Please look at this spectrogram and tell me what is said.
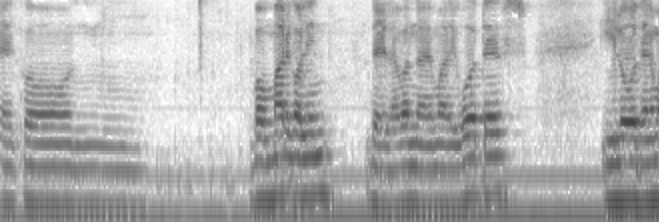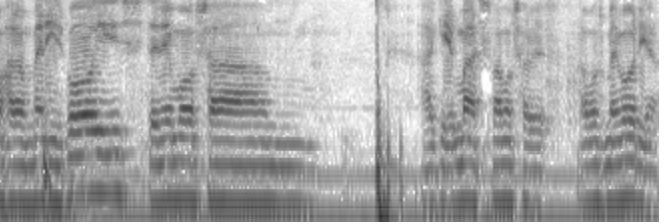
eh, con Bob Margolin de la banda de Muddy Waters. Y luego tenemos a los Menis Boys, tenemos a mm, a quién más, vamos a ver, vamos memoria.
